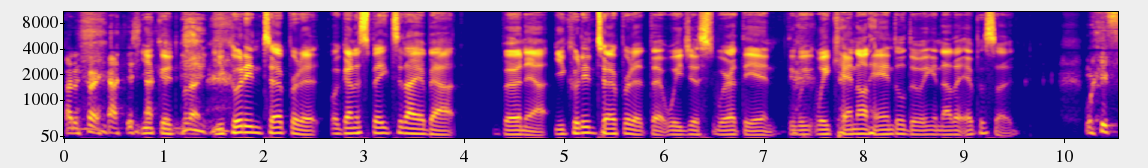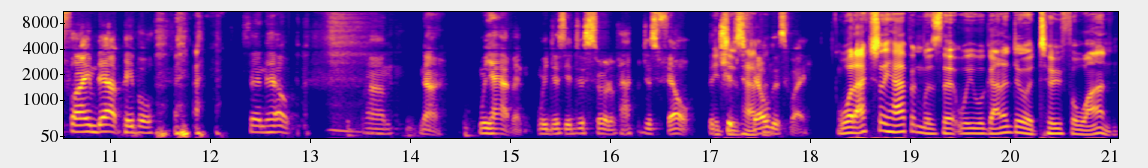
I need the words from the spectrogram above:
I don't know how this you happened, could but you could interpret it. We're going to speak today about burnout. You could interpret it that we just we're at the end. We we cannot handle doing another episode. we flamed out. People send help. Um, no, we haven't. We just it just sort of happened. Just felt the It chips just fell this way. What actually happened was that we were going to do a two for one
